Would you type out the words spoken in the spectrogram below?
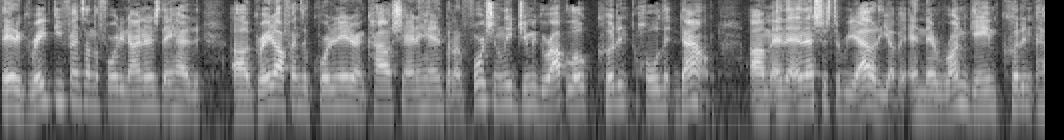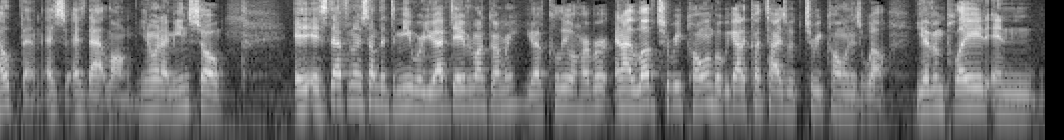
They had a great defense on the 49ers. They had a great offensive coordinator in Kyle Shanahan, but unfortunately, Jimmy Garoppolo couldn't hold it down. Um, and, and that's just the reality of it. And their run game couldn't help them as, as that long. You know what I mean? So it's definitely something to me where you have David Montgomery, you have Khalil Herbert, and I love Tarik Cohen, but we got to cut ties with Tarik Cohen as well. You haven't played in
